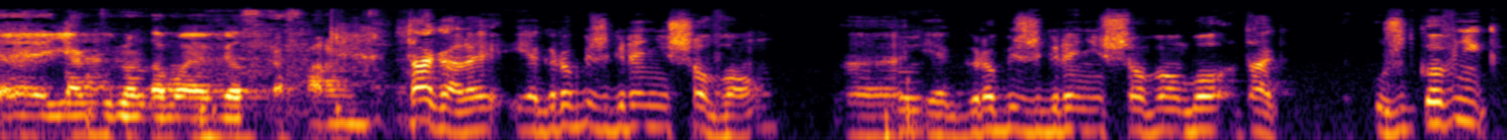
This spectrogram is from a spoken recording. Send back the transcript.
e, jak wygląda moja wioska farm. Tak, ale jak robisz grę niszową, jak robisz grę niszową, bo tak, użytkownik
